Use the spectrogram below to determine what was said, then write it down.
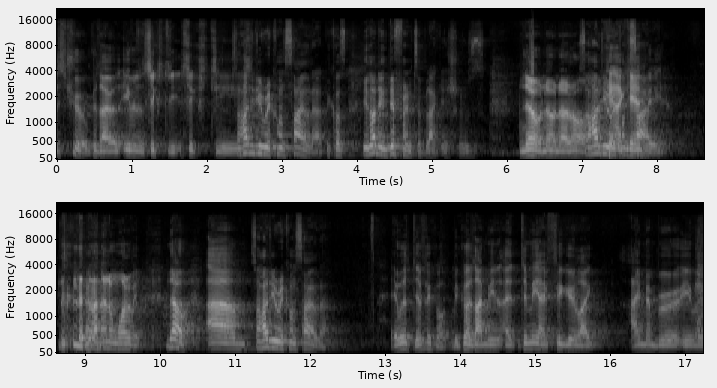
it's true, because I was even in 60, 60... So how did you reconcile that? Because you're not indifferent to black issues. No, no, not at all. So how do you I reconcile? I can't be. no, I don't want to be. No. Um, so how do you reconcile that? It was difficult because I mean, I, to me, I figure like I remember even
